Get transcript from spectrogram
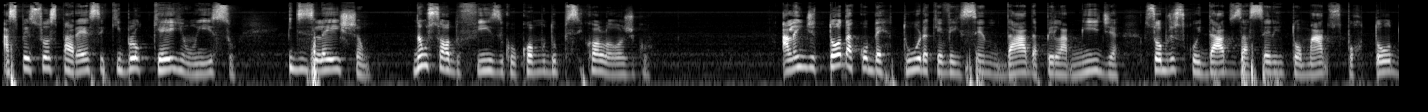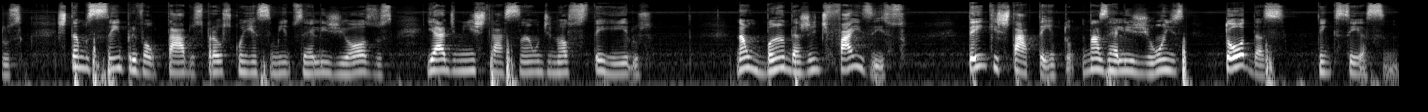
as pessoas parecem que bloqueiam isso e desleixam, não só do físico, como do psicológico. Além de toda a cobertura que vem sendo dada pela mídia sobre os cuidados a serem tomados por todos, estamos sempre voltados para os conhecimentos religiosos e a administração de nossos terreiros. Na Umbanda, a gente faz isso. Tem que estar atento. Nas religiões, todas tem que ser assim.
